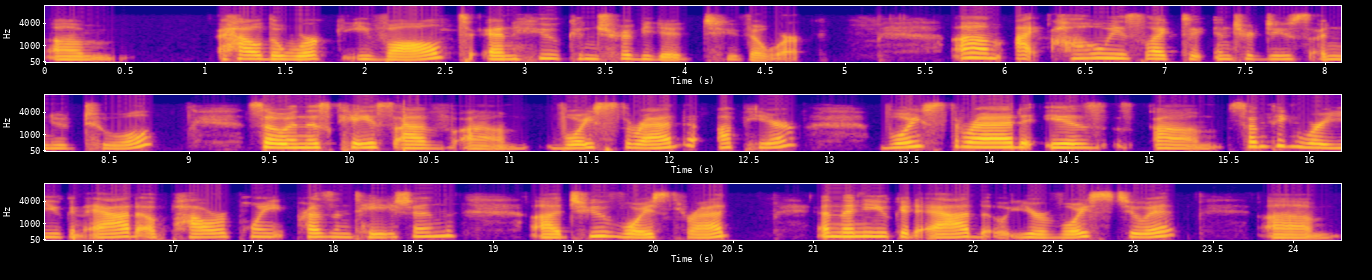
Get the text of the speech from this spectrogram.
um, how the work evolved and who contributed to the work. Um, I always like to introduce a new tool. So in this case, I have um, VoiceThread up here. VoiceThread is um, something where you can add a PowerPoint presentation uh, to VoiceThread. And then you could add your voice to it um,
